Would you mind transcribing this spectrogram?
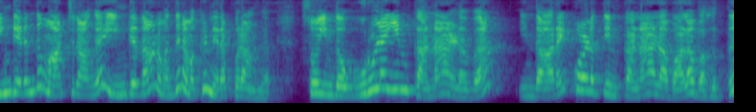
இங்கேருந்து மாற்றுறாங்க இங்கே தான் வந்து நமக்கு நிரப்புறாங்க. ஸோ இந்த உருளையின் கன அளவை இந்த அரைக்கோளத்தின் கன அளவால் வகுத்து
